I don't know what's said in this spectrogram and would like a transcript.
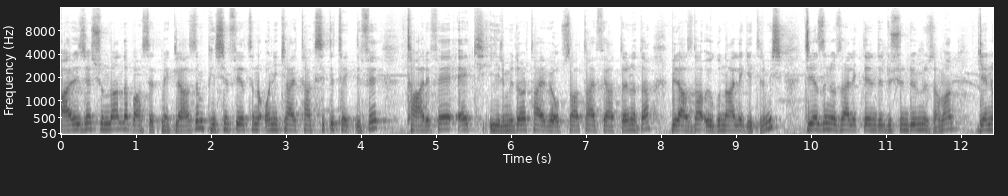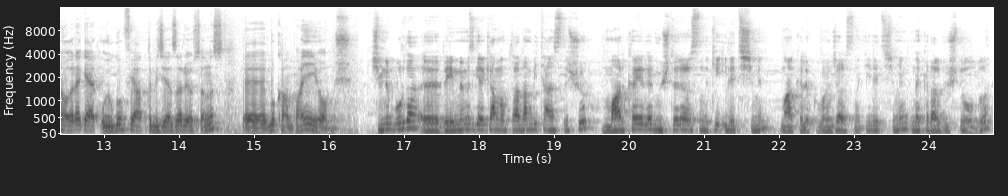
Ayrıca şundan da bahsetmek lazım. Peşin fiyatına 12 ay taksitli teklifi tarife ek 24 ay ve 36 ay fiyatlarını da biraz daha uygun hale getirmiş. Cihazın özelliklerini de düşündüğümüz zaman genel olarak eğer uygun fiyatlı bir cihaz arıyorsanız e, bu kampanya iyi olmuş. Şimdi burada e, değinmemiz gereken noktalardan bir tanesi de şu. Marka ile müşteri arasındaki iletişimin, marka ile kullanıcı arasındaki iletişimin ne kadar güçlü olduğu.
